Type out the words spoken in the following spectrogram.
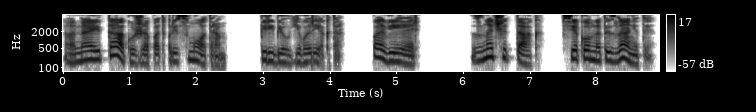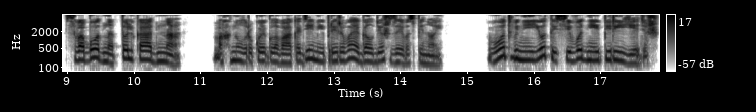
Она и так уже под присмотром, перебил его ректор. Поверь. Значит так, все комнаты заняты, свободна только одна, махнул рукой глава академии, прерывая галдеж за его спиной. Вот в нее ты сегодня и переедешь.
